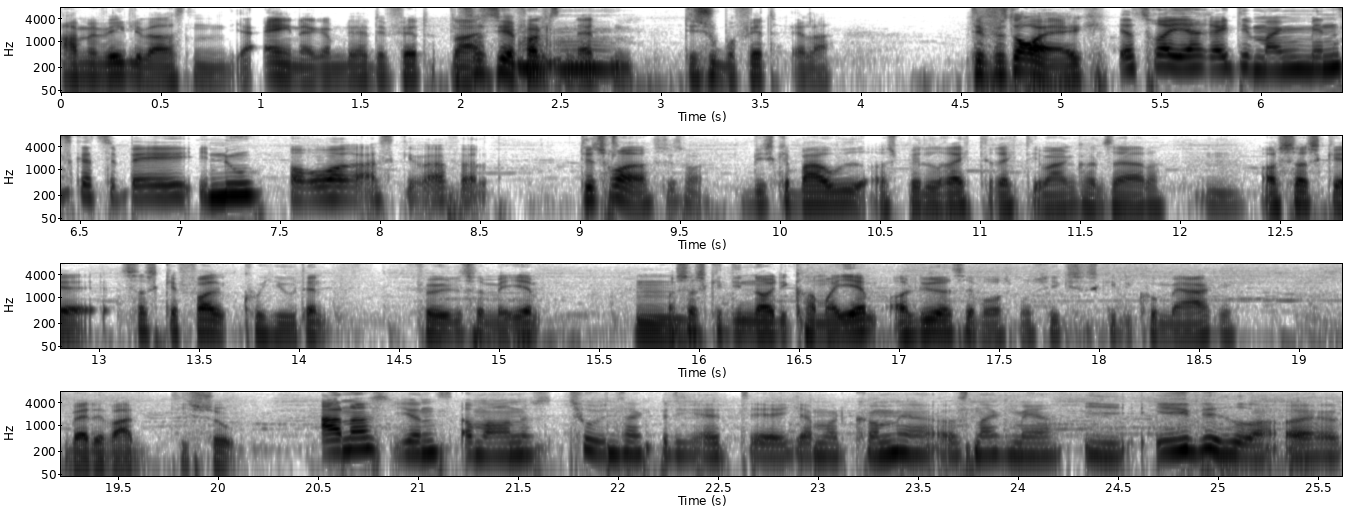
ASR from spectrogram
har man virkelig været sådan, jeg aner ikke, om det her det er fedt. Nej. Og så siger folk sådan, Mhm. enten, det er super fedt, eller det forstår jeg ikke. Jeg tror, jeg har rigtig mange mennesker tilbage endnu, og overraske i hvert fald. Det tror jeg også. Det tror jeg. Vi skal bare ud og spille rigtig, rigtig mange koncerter. Mm. Og så skal, så skal folk kunne hive den følelse med hjem. Mm. Og så skal de, når de kommer hjem og lytter til vores musik, så skal de kunne mærke, hvad det var, de så. Anders, Jens og Magnus, tusind tak, fordi at, øh, jeg måtte komme her og snakke med jer i evigheder. Og øh,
